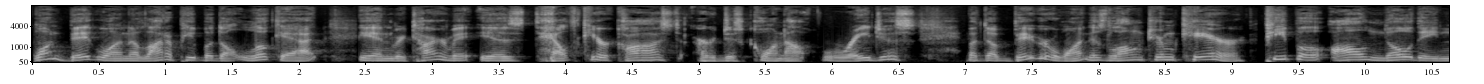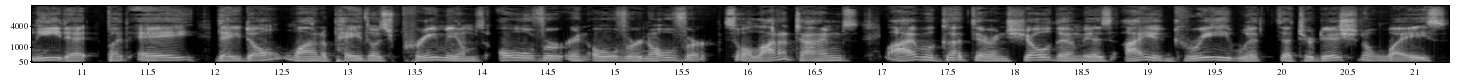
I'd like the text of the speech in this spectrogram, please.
One big one a lot of people don't look at in retirement is healthcare costs are just going outrageous. But the bigger one is long term care. People all know they need it, but A, they don't want to pay those premiums over and over and over. So a lot of times I will get there and show them is I agree with the traditional ways,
